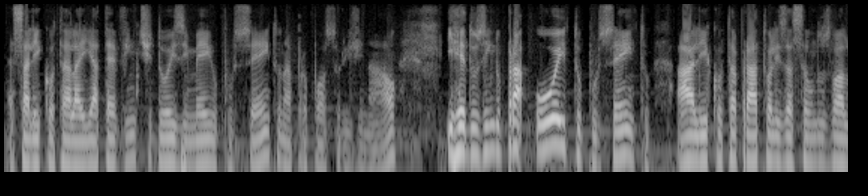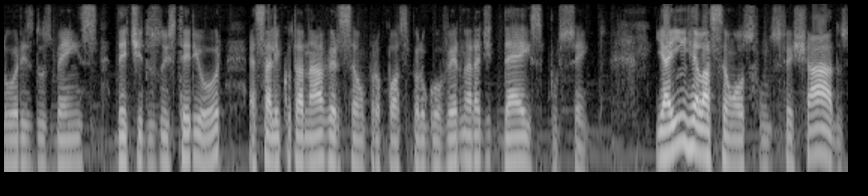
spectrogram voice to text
essa alíquota ela ia até 22,5% na proposta original, e reduzindo para 8% a alíquota para atualização dos valores dos bens detidos no exterior, essa alíquota na versão proposta pelo governo era de 10%. E aí, em relação aos fundos fechados,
